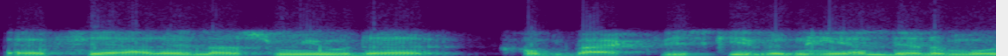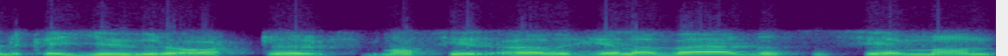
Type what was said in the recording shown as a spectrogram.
eh, fjärilar som gjorde comeback. Vi skriver en hel del om olika djurarter. Man ser över hela världen så ser man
